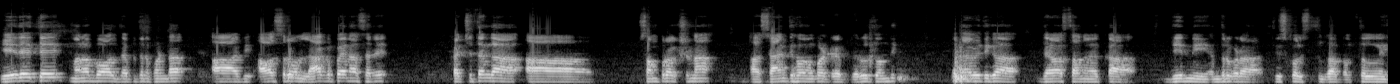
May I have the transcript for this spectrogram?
ఏదైతే మనోభావాలు దెబ్బతినకుండా అది అవసరం లేకపోయినా సరే ఖచ్చితంగా ఆ సంప్రోక్షణ ఆ శాంతి హోమం కూడా రేపు జరుగుతుంది. యథావిధిగా దేవస్థానం యొక్క దీన్ని అందరూ కూడా తీసుకోవాల్సిందిగా భక్తుల్ని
